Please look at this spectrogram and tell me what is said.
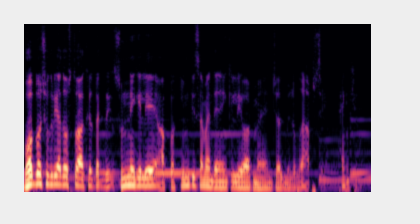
बहुत बहुत शुक्रिया दोस्तों आखिर तक सुनने के लिए, आपका कीमती समय देने के लिए और मैं जल्द मिलूँगा आपसे। Thank you.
